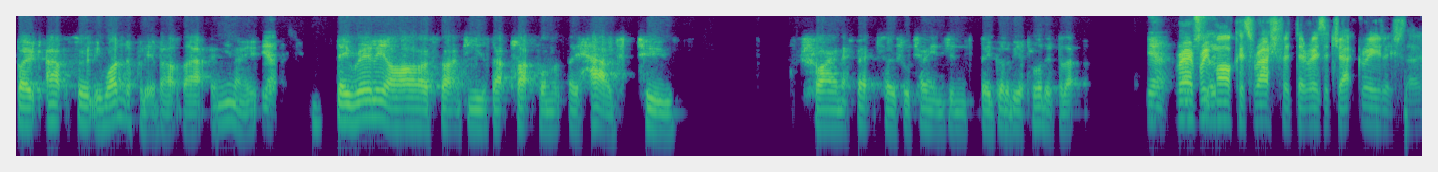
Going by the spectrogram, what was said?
spoke absolutely wonderfully about that, and you know, Yeah. they really are starting to use that platform that they have to try and affect social change, and they've got to be applauded for that. yeah, For every. Marcus Rashford, there is a Jack Grealish, though.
